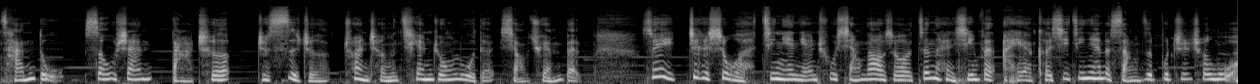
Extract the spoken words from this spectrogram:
残赌、搜山、打车。这四折串成千钟路的小全本，所以这个是我今年年初想到的时候，真的很兴奋。哎呀，可惜今天的嗓子不支撑我，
